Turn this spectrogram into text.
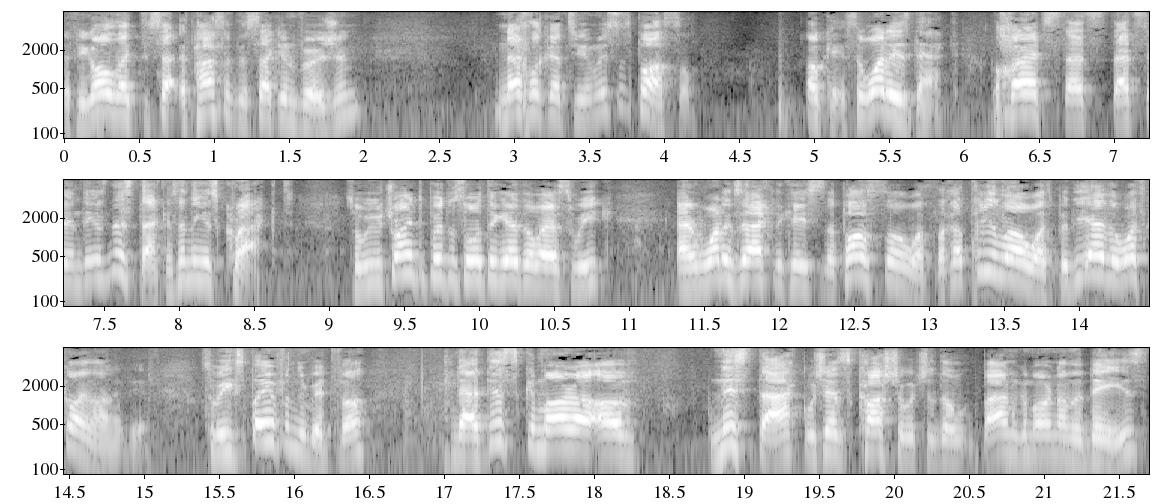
if you go like the se- like the second version, Nechel Katyumis is possible. Okay, so what is that? That's that's that's same thing as nistak, and something is cracked. So we were trying to put this all together last week, and what exactly case is apostle? What's the? What's b'di'evet? What's going on here? So we explained from the Ritva that this Gemara of nistak, which has kasha, which is the bottom Gemara number base,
